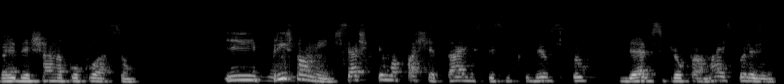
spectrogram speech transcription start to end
vai deixar na população? E, principalmente, você acha que tem uma faixa etária específica que deve se, deve se preocupar mais? Por exemplo,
